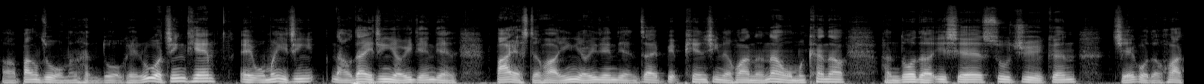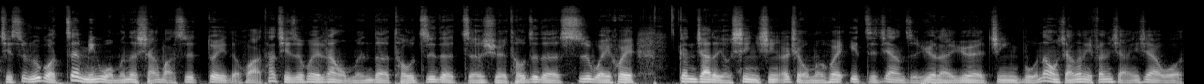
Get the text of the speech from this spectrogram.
呃帮助我们很多。OK，如果今天诶我们已经脑袋已经有一点点 bias 的话，已经有一点点在偏偏心的话呢，那我们看到很多的一些数据跟结果的话，其实如果证明我们的想法是对的话，它其实会让我们的投资的哲学、投资的思维会。更加的有信心，而且我们会一直这样子越来越进步。那我想跟你分享一下，我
